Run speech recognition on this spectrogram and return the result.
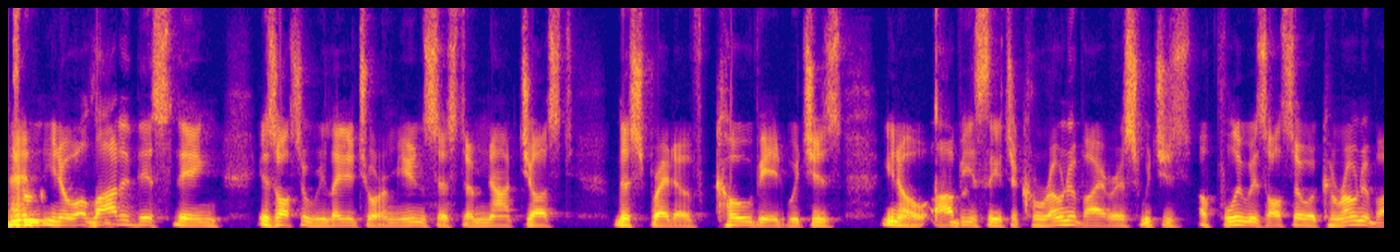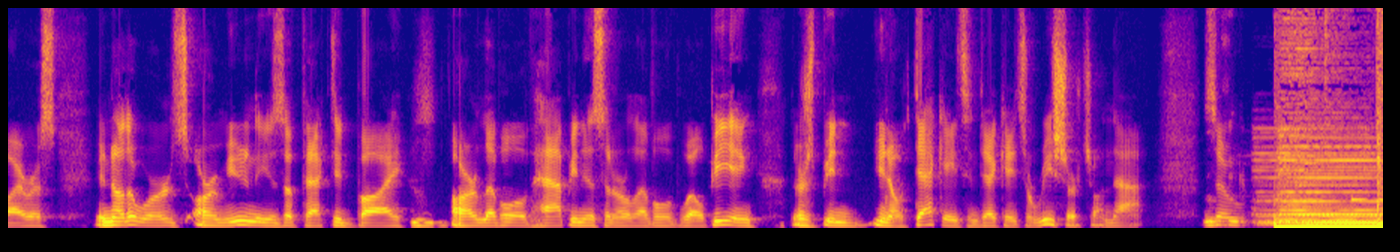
and you know, a lot of this thing is also related to our immune system, not just the spread of COVID, which is, you know, obviously it's a coronavirus, which is a flu is also a coronavirus. In other words, our immunity is affected by mm-hmm. our level of happiness and our level of well-being. There's been, you know, decades and decades of research on that. Mm-hmm. So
